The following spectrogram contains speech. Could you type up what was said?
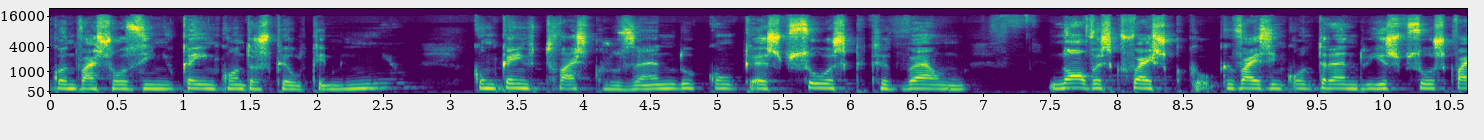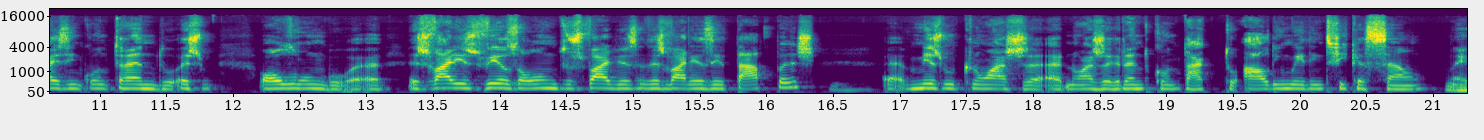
quando vais sozinho, quem encontras pelo caminho, com quem te vais cruzando, com as pessoas que te vão novas que vais, que vais encontrando e as pessoas que vais encontrando as, ao longo, as várias vezes ao longo dos vários, das várias etapas, uh, mesmo que não haja, não haja grande contacto, há ali uma identificação né,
